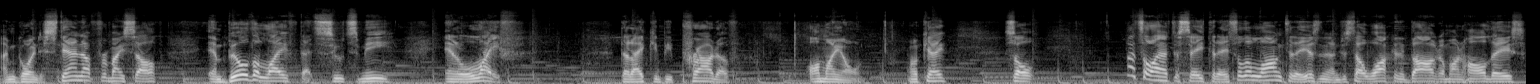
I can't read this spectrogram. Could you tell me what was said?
I'm going to stand up for myself and build a life that suits me and a life that I can be proud of on my own. Okay? So that's all I have to say today. It's a little long today, isn't it? I'm just out walking the dog. I'm on holidays.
